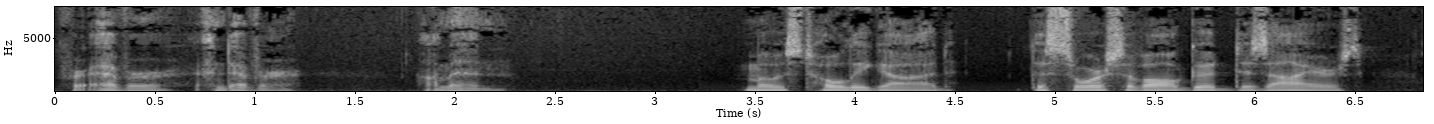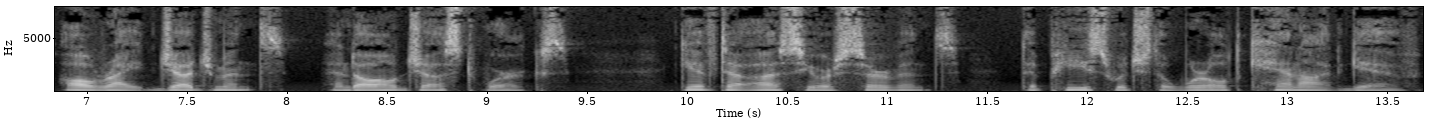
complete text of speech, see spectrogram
for ever and ever. Amen. Most holy God, the source of all good desires, all right judgments, and all just works, give to us, your servants, the peace which the world cannot give,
